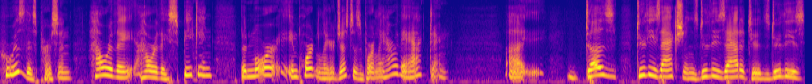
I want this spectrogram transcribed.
who is this person, how are they how are they speaking, but more importantly, or just as importantly, how are they acting? Uh, does do these actions, do these attitudes, do these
